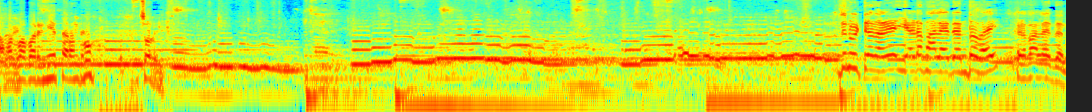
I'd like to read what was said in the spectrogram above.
আমার বাবার নিয়ে তাড়াবো চলে। উঠতে দাঁড়ে ইয়াটা ফালাই দেন তো ভাই এটা ফালাই দেন।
